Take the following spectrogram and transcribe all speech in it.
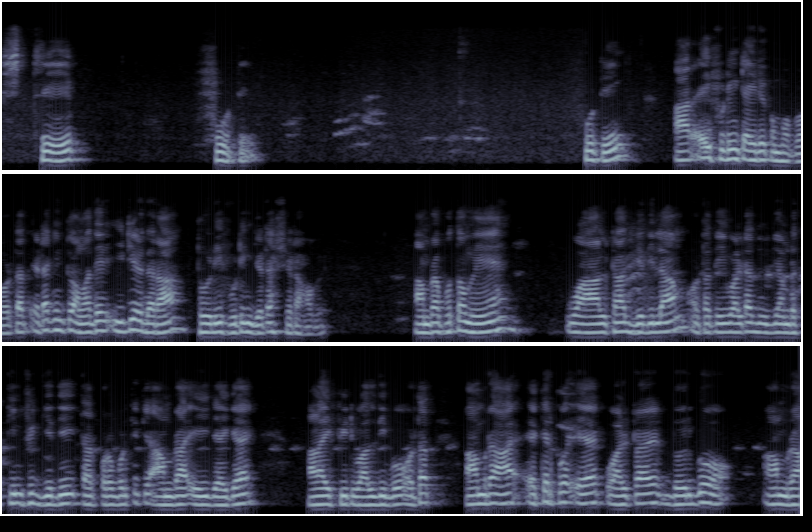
strip footing footing আর এই ফুটিংটা এইরকম হবে, অর্থাৎ এটা কিন্তু আমাদের ইটের দ্বারা তৈরি ফুটিং যেটা, সেটা হবে। আমরা প্রথমে ওয়ালটা দিয়ে দিলাম, অর্থাৎ এই ওয়ালটা যদি আমরা তিন ফিট দিয়ে দিই, তার পরবর্তীতে আমরা এই জায়গায় আড়াই ফিট ওয়াল দিব। অর্থাৎ আমরা একের পর এক ওয়ালটার দৈর্ঘ্য আমরা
